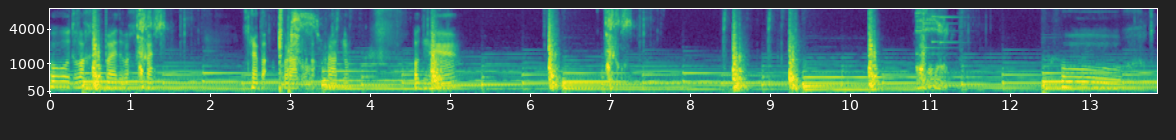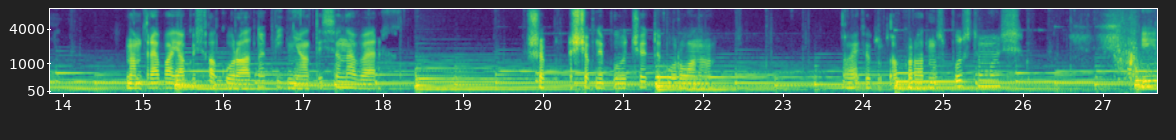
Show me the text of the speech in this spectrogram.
О, 2 хп, 2 хп. Треба акуратно, акуратно. Одне. Фух. Нам треба якось акуратно піднятися наверх. Щоб, щоб не отримати урона. Давайте тут акуратно спустимось. І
